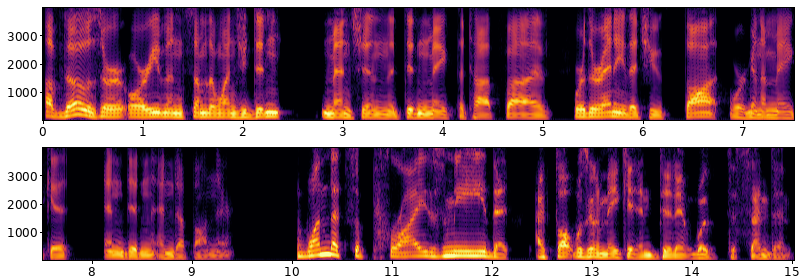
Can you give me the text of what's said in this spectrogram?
of those, or or even some of the ones you didn't mention that didn't make the top five, were there any that you thought were going to make it and didn't end up on there? One that surprised me that I thought was going to make it and didn't was Descendant,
